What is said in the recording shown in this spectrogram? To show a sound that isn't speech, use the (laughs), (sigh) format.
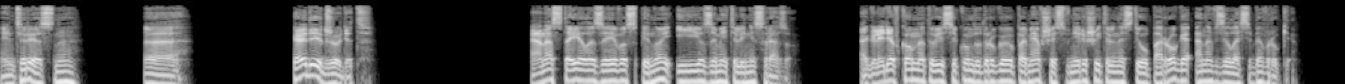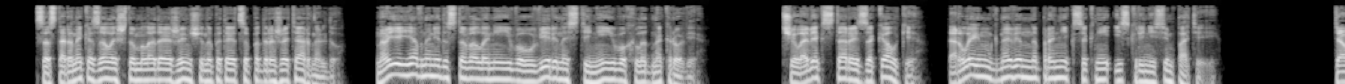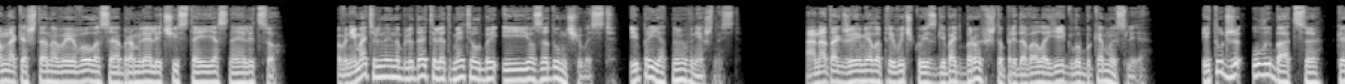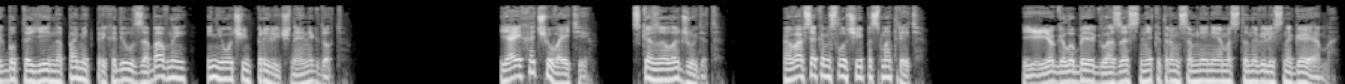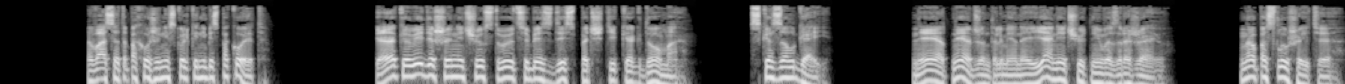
Интересно. А... Ходи, Джудит. Она стояла за его спиной, и ее заметили не сразу. Оглядев комнату и секунду-другую помявшись в нерешительности у порога, она взяла себя в руки. Со стороны казалось, что молодая женщина пытается подражать Арнольду, но ей явно не доставало ни его уверенности, ни его хладнокровия. Человек старой закалки, Тарлейн мгновенно проникся к ней искренней симпатией. Темно-каштановые волосы обрамляли чистое и ясное лицо. Внимательный наблюдатель отметил бы и ее задумчивость, и приятную внешность. Она также имела привычку изгибать бровь, что придавало ей глубокомыслие. И тут же улыбаться, как будто ей на память приходил забавный и не очень приличный анекдот. «Я и хочу войти», — сказала Джудит. «Во всяком случае, посмотреть». Ее голубые глаза с некоторым сомнением остановились на ГМ. «Вас это, похоже, нисколько не беспокоит», «Как видишь, они чувствуют себя здесь почти как дома», — сказал Гай. «Нет, нет, джентльмены, я ничуть не возражаю. Но послушайте,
